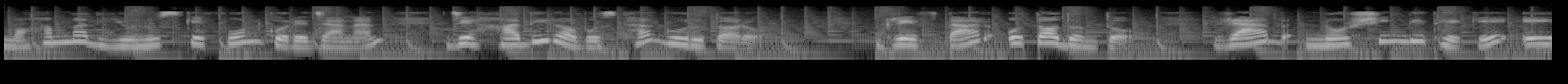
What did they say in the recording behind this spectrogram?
মোহাম্মদ ইউনুসকে ফোন করে জানান যে হাদির অবস্থা গুরুতর। গ্রেফতার ও তদন্ত। র্যাব নরসিংদী থেকে এই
